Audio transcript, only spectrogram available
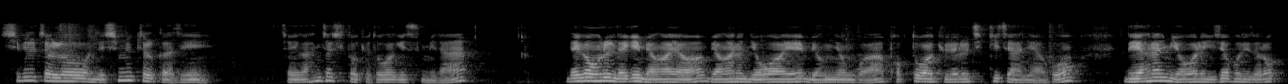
11절로 이제 16절까지 저희가 한 절씩 더 교독하겠습니다. 내가 오늘 내게 명하여 명하는 여호와의 명령과 법도와 규례를 지키지 아니하고 내 하나님 여호와를 잊어버리도록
